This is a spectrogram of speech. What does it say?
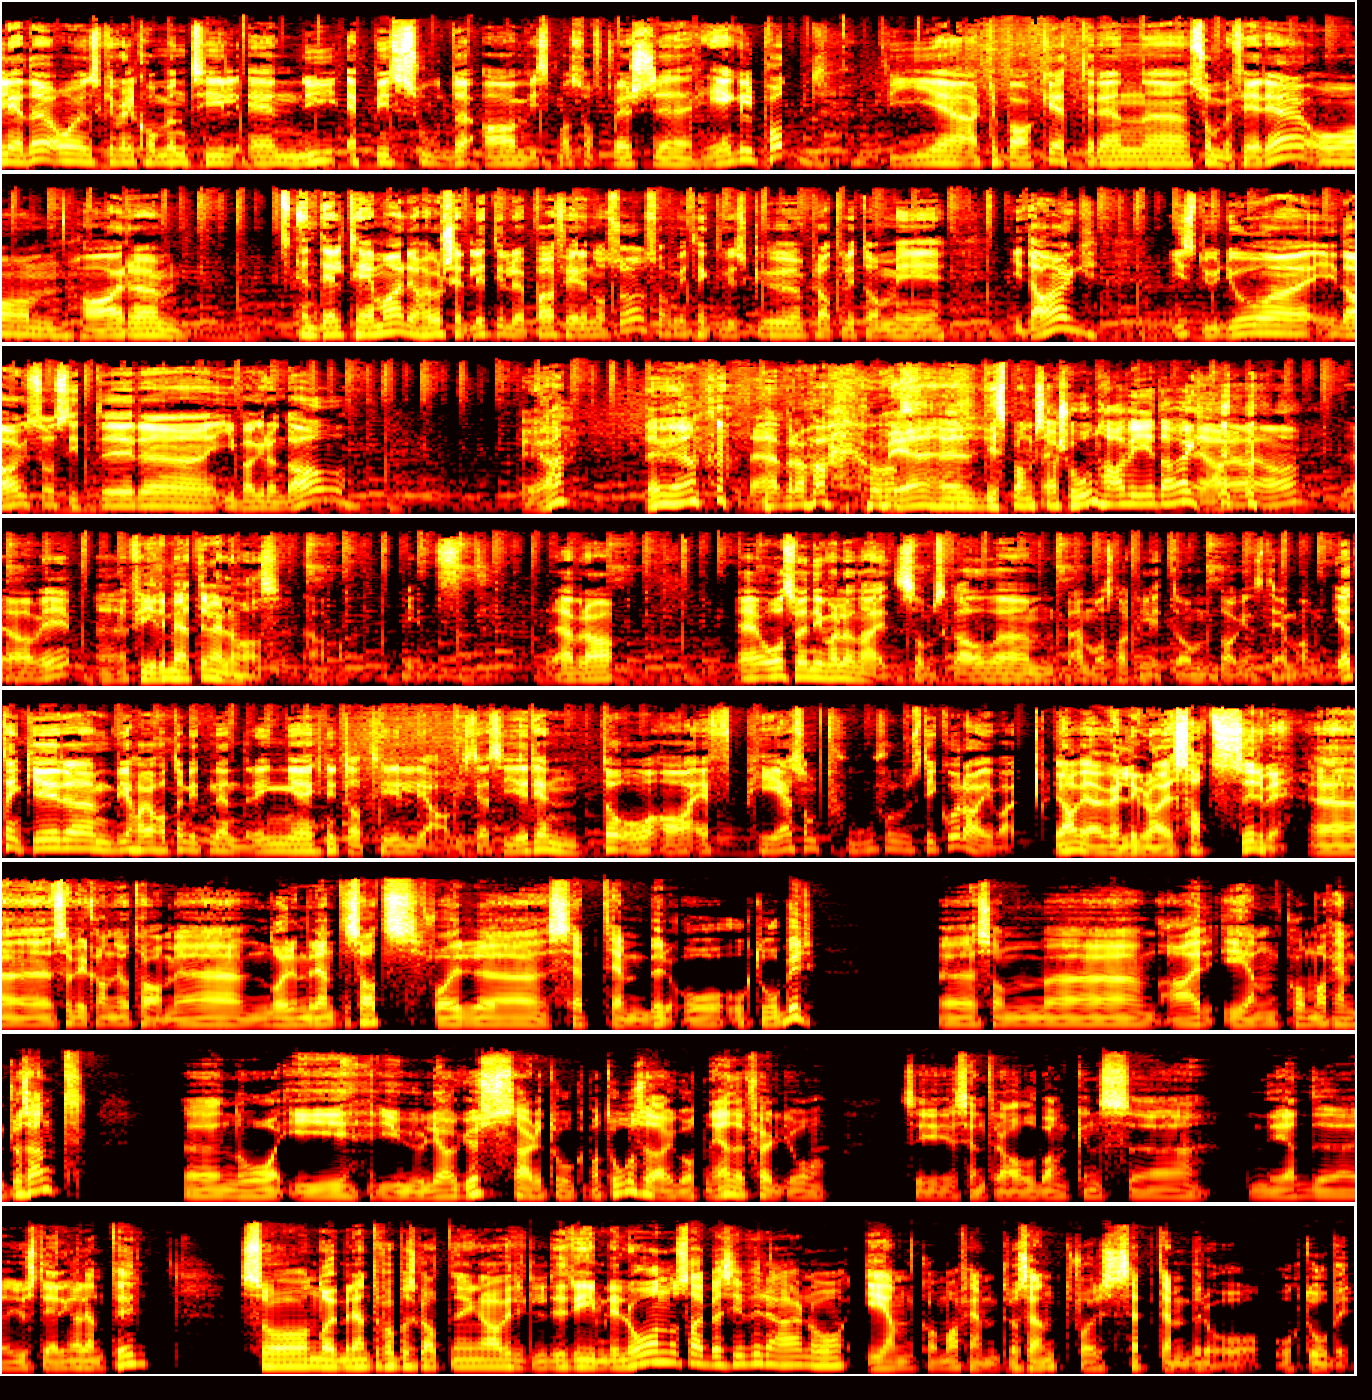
glede å ønske velkommen til en ny episode av Visma Softwares regelpod. Vi er tilbake etter en eh, sommerferie og har eh, en del temaer. Det har jo skjedd litt i løpet av ferien også, som vi tenkte vi skulle prate litt om i, i dag. I studio eh, i dag så sitter eh, Ivar Grøndal. Ja, det gjør jeg. Det er bra. Med eh, dispensasjon har vi i dag. Ja, ja, ja. Det har vi. Eh, Fire meter mellom oss. Ja. Det er bra. Eh, Og Sven Ivar Lønneid, som skal eh, være med og snakke litt om dagens tema. Jeg tenker, eh, Vi har jo hatt en liten endring knytta til ja, hvis jeg sier rente og AFP som to stikkord, da, Ivar. Ja, vi er jo veldig glad i satser, vi. Så vi kan jo ta med normrentesats for september og oktober, som er 1,5 Eh, Nå i juli-august så er det 2,2, så det har jo gått ned. Det følger jo si, sentralbankens eh, nedjustering av renter. Så normrente for beskatning av rimelig lån hos arbeidsgiver er nå 1,5% for september og oktober.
